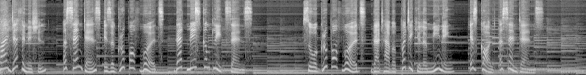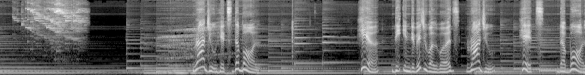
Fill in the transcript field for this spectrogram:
By definition, a sentence is a group of words that make complete sense. So a group of words that have a particular meaning is called a sentence. Raju hits the ball. Here, the individual words Raju, hits, the ball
